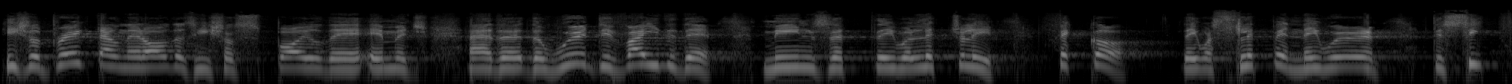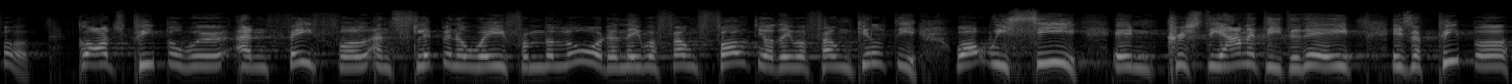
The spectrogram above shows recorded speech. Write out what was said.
He shall break down their altars, he shall spoil their image. Uh, the, the word divided there means that they were literally fickle, they were slipping, they were deceitful. God's people were unfaithful and slipping away from the Lord, and they were found faulty or they were found guilty. What we see in Christianity today is a people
